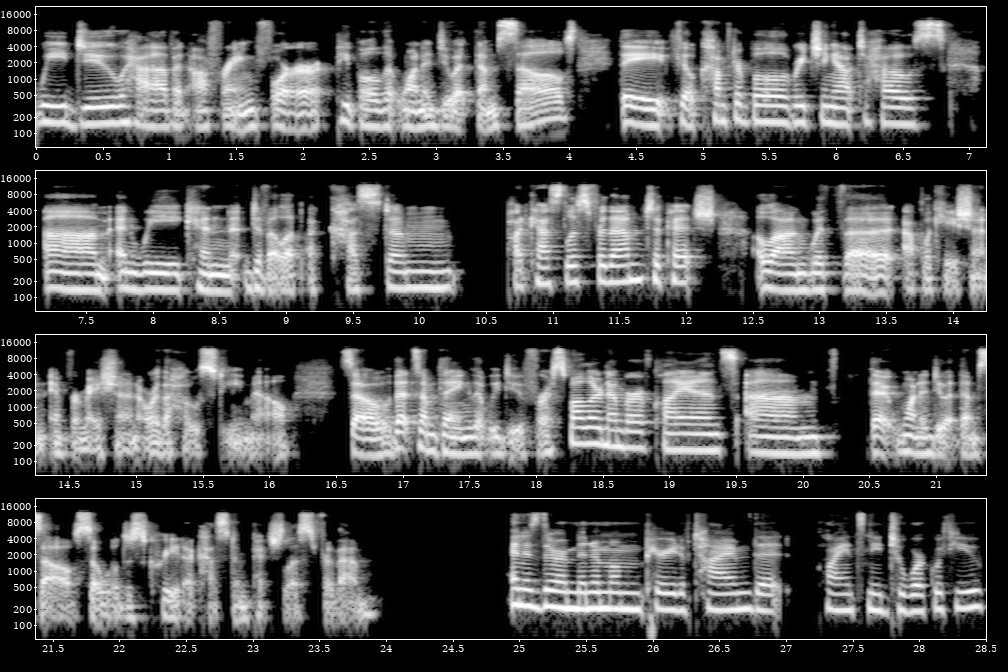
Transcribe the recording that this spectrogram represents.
we do have an offering for people that want to do it themselves. They feel comfortable reaching out to hosts, um, and we can develop a custom podcast list for them to pitch along with the application information or the host email. So that's something that we do for a smaller number of clients um, that want to do it themselves. So we'll just create a custom pitch list for them. And is there a minimum period of time that clients need to work with you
